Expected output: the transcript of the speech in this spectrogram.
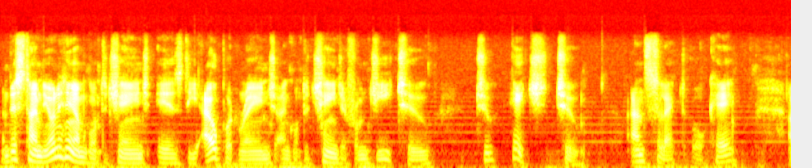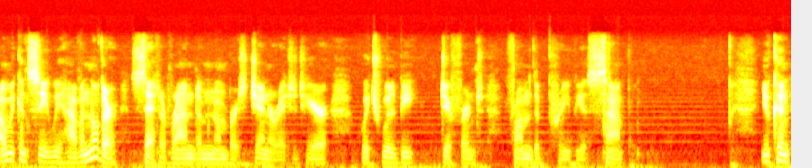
And this time, the only thing I'm going to change is the output range. I'm going to change it from G2 to H2 and select OK and we can see we have another set of random numbers generated here which will be different from the previous sample. You can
